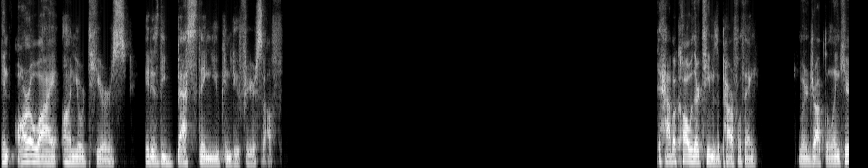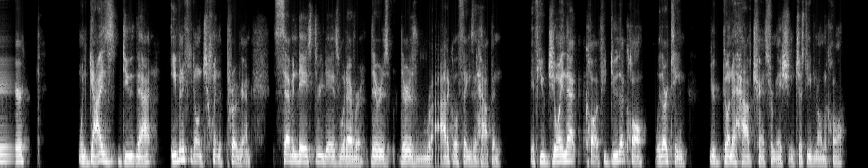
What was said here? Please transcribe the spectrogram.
An ROI on your tears. It is the best thing you can do for yourself. Have a call with our team is a powerful thing. I'm going to drop the link here. When guys do that, even if you don't join the program, seven days, three days, whatever, there is there is radical things that happen. If you join that call, if you do that call with our team, you're going to have transformation just even on the call.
